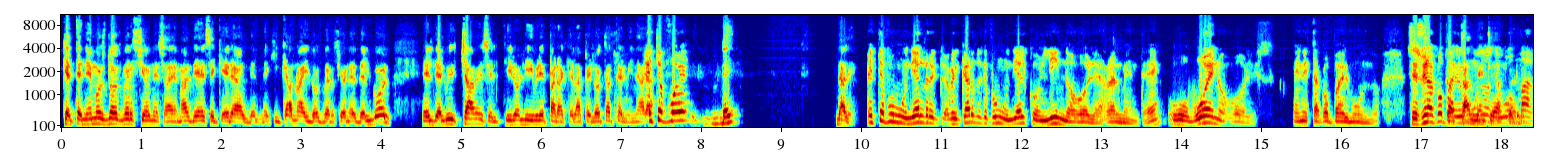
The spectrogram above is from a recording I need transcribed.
que tenemos dos versiones, además de ese que era el del mexicano, hay dos versiones del gol. El de Luis Chávez, el tiro libre para que la pelota terminara. Este fue. Dale. Este fue un mundial, Ricardo, este fue un mundial con lindos goles realmente. ¿eh? Hubo buenos goles en esta Copa del Mundo. O sea, es una Copa del Mundo donde hubo más,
